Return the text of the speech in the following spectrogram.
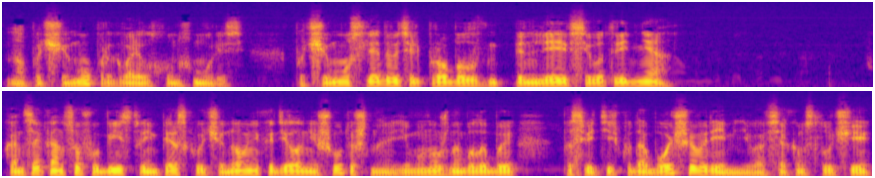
«Но почему?» — проговорил Хун, хмурясь. «Почему следователь пробыл в Пенлее всего три дня?» Конце концов, убийство имперского чиновника – дело не шуточное, ему нужно было бы посвятить куда больше времени, во всяком случае,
